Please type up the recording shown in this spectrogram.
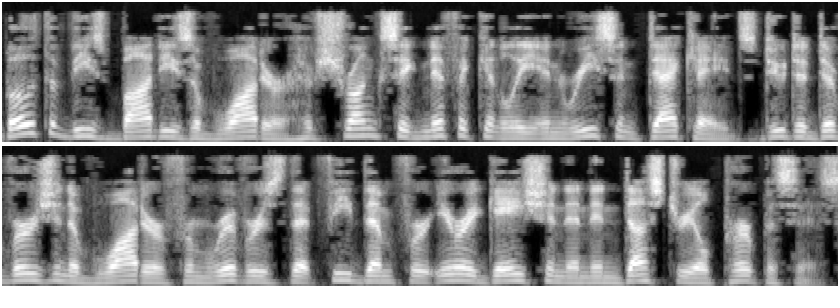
Both of these bodies of water have shrunk significantly in recent decades due to diversion of water from rivers that feed them for irrigation and industrial purposes.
